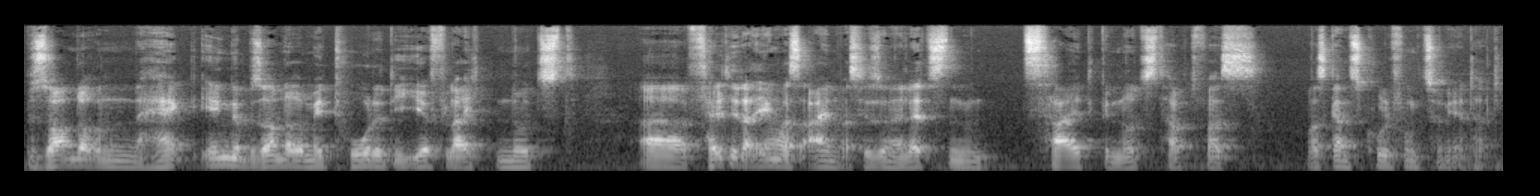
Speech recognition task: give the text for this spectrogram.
besonderen Hack, irgendeine besondere Methode, die ihr vielleicht nutzt. Äh, fällt dir da irgendwas ein, was ihr so in der letzten Zeit genutzt habt, was, was ganz cool funktioniert hat?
